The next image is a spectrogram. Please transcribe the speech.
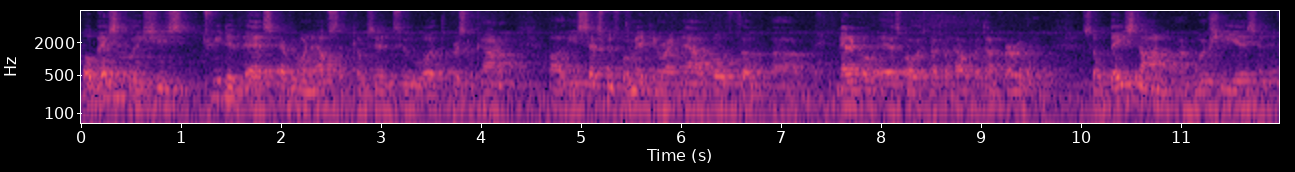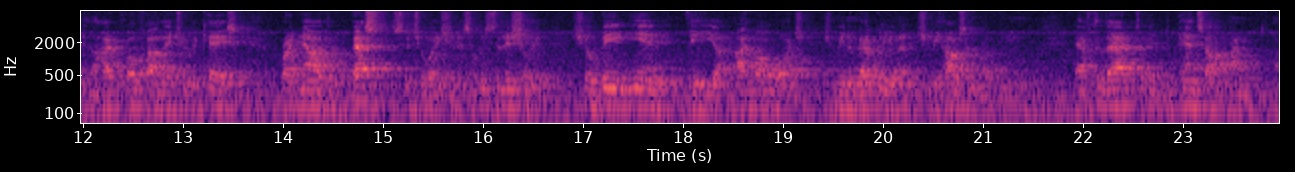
Well, basically, she's treated as everyone else that comes into uh, to Bristol County. Uh, The assessments we're making right now, both uh, uh, medical as well as mental health, are done for everyone. So based on, on where she is and and the high-profile nature of the case, right now, the best situation is, at least initially, she'll be in the uh, eyeball watch, she'll be in the medical unit, and she'll be housed in the medical unit. After that, it depends on on, uh,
